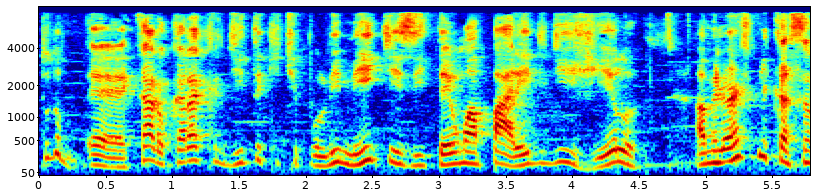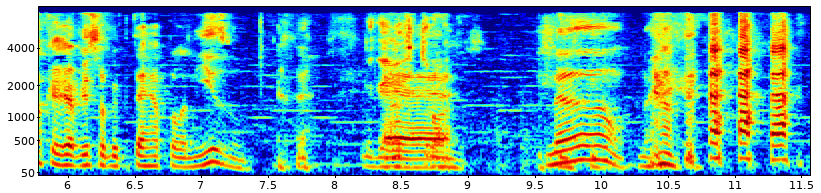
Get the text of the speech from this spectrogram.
Tudo. É, cara, o cara acredita que, tipo, limites e tem uma parede de gelo. A melhor explicação que eu já vi sobre terraplanismo. Game é... of Thrones. Não, não.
